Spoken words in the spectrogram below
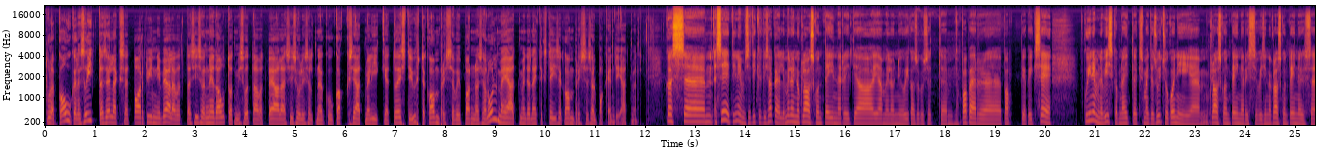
tuleb kaugele sõita selleks, et paar tünni peale võtta, siis on need autod, mis võtavad peale sisuliselt nagu kaks jäätmeliiki, et tõesti ühte kambrisse võib panna seal olmejäätmed ja näiteks teise kambrisse seal pakendijäätmed. kas äh, see, et inimesed ikkagi sageli, meil on ju klaaskonteinerid ja, ja meil on ju igasugused noh, paber, papp ja kõik see, kui inimene viskab näiteks, ma ei tea, suitsukoni ähm, klaaskonteinerisse või sinna klaaskonteinerisse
